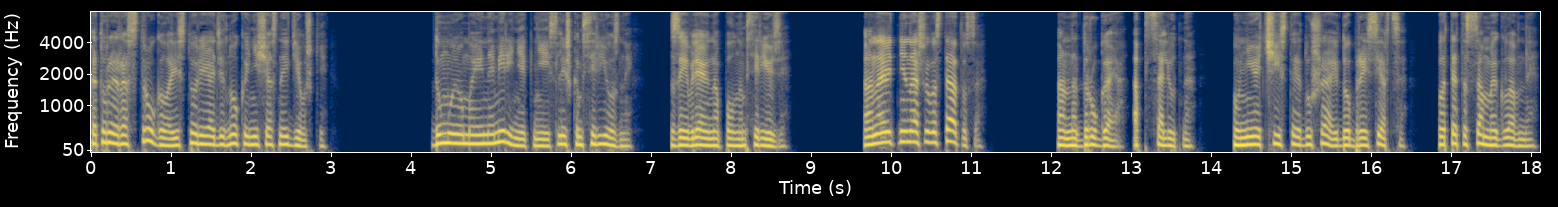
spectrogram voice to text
которая растрогала история одинокой несчастной девушки. Думаю, мои намерения к ней слишком серьезны», заявляю на полном серьезе. «Она ведь не нашего статуса». «Она другая, абсолютно. У нее чистая душа и доброе сердце. Вот это самое главное.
